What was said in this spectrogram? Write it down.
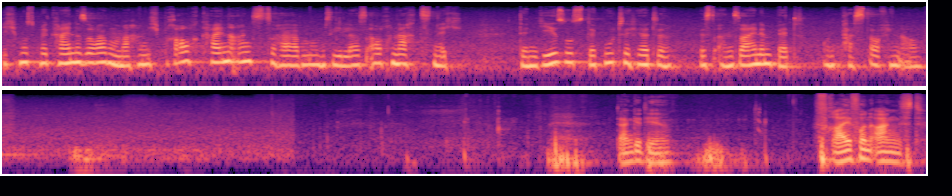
ich muss mir keine Sorgen machen. Ich brauche keine Angst zu haben um Silas, auch nachts nicht. Denn Jesus, der gute Hirte, ist an seinem Bett und passt auf ihn auf. Danke dir. Frei von Angst.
